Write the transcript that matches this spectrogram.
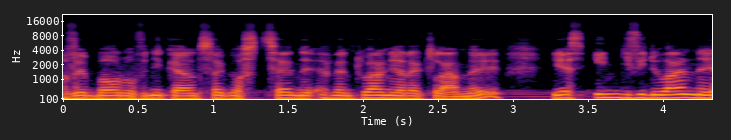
wyboru wynikającego z ceny, ewentualnie reklamy, jest indywidualny E,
